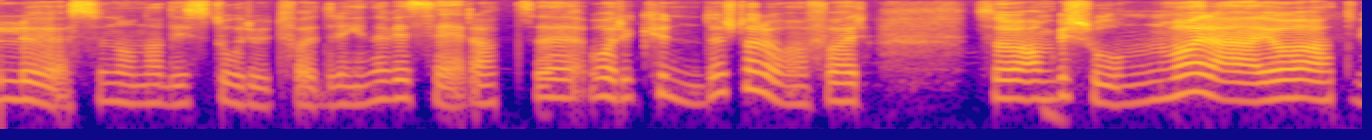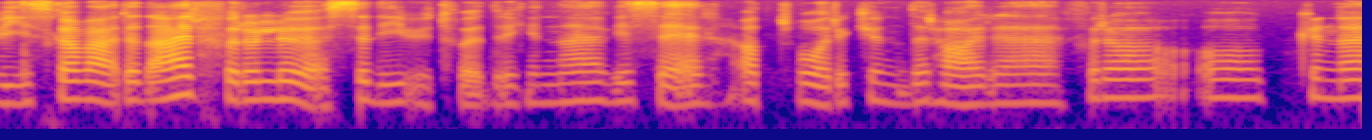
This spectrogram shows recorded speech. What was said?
løse noen av de store utfordringene vi ser at våre kunder står overfor. Så ambisjonen vår er jo at vi skal være der for å løse de utfordringene vi ser at våre kunder har, uh, for å, å kunne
